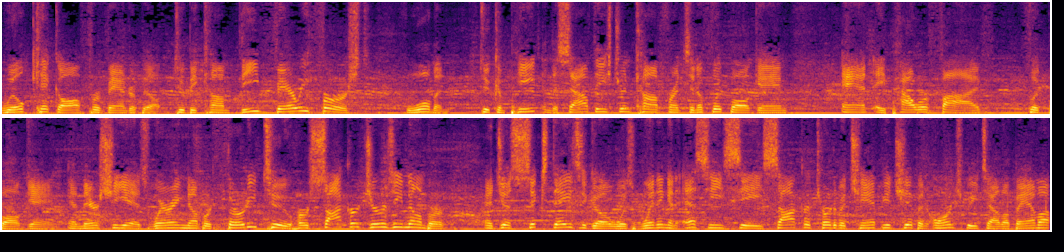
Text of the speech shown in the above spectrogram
will kick off for Vanderbilt to become the very first woman to compete in the Southeastern Conference in a football game and a Power Five football game. And there she is, wearing number 32, her soccer jersey number, and just six days ago was winning an SEC soccer tournament championship in Orange Beach, Alabama.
